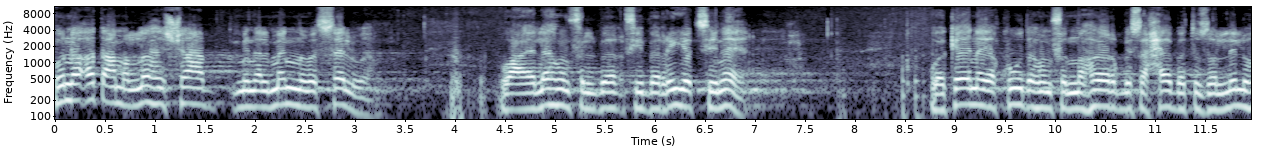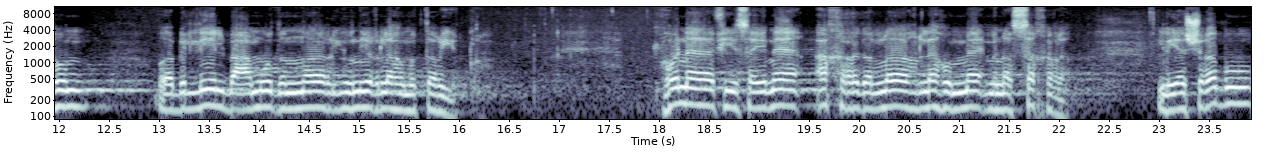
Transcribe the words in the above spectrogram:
هنا أطعم الله الشعب من المن والسلوى وعالهم في برية سيناء وكان يقودهم في النهار بسحابة تظللهم وبالليل بعمود النار ينير لهم الطريق. هنا في سيناء أخرج الله لهم ماء من الصخرة ليشربوا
